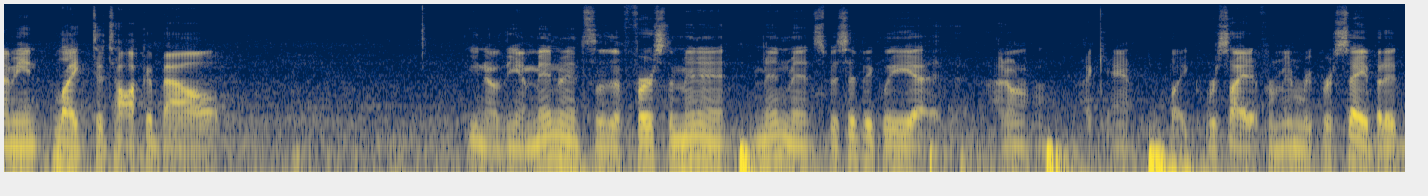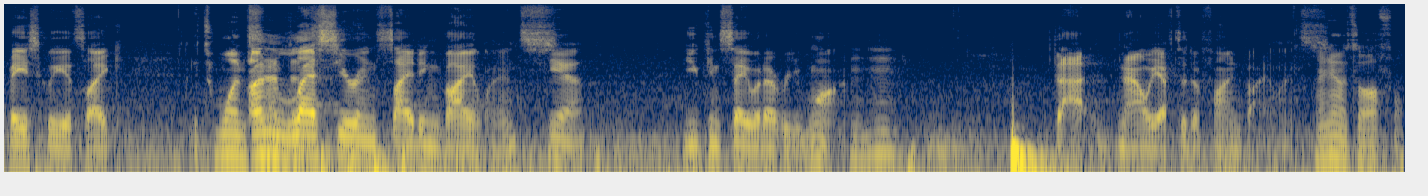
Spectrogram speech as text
I mean, like to talk about, you know, the amendments of the First Amendment, amendment specifically. I, I don't, I can't like recite it from memory per se, but it basically it's like, It's one unless sentence. you're inciting violence, yeah. you can say whatever you want. hmm That now we have to define violence. I know it's awful.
